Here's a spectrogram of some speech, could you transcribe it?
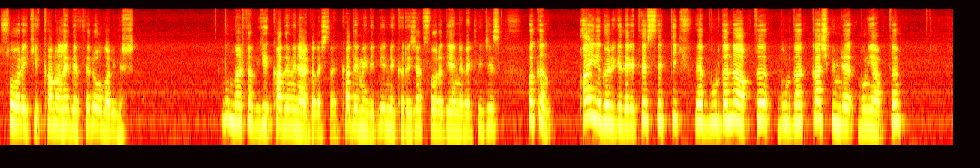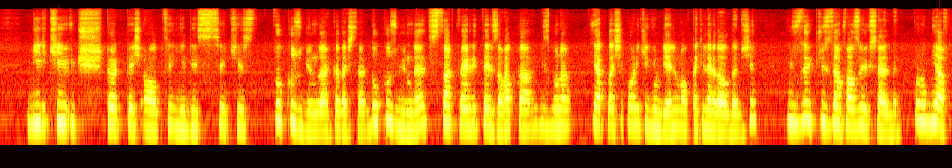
sonraki kanal hedefleri olabilir. Bunlar tabii ki kademeli arkadaşlar. Kademeli birini kıracak sonra diğerini bekleyeceğiz. Bakın aynı bölgeleri test ettik ve burada ne yaptı? Burada kaç günde bunu yaptı? 1, 2, 3, 4, 5, 6, 7, 8, 9 günde arkadaşlar. 9 günde start verdikleri zaman hatta biz buna yaklaşık 12 gün diyelim alttakilere de aldığım şey. %300'den fazla yükseldi. Bunu bir hafta,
